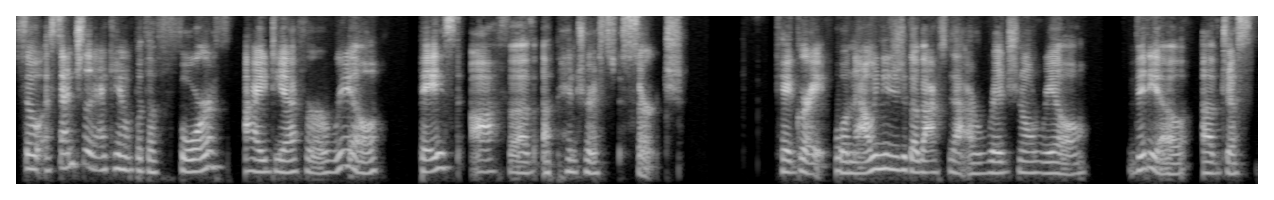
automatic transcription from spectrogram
So essentially, I came up with a fourth idea for a reel based off of a Pinterest search. Okay, great. Well, now we need you to go back to that original reel video of just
